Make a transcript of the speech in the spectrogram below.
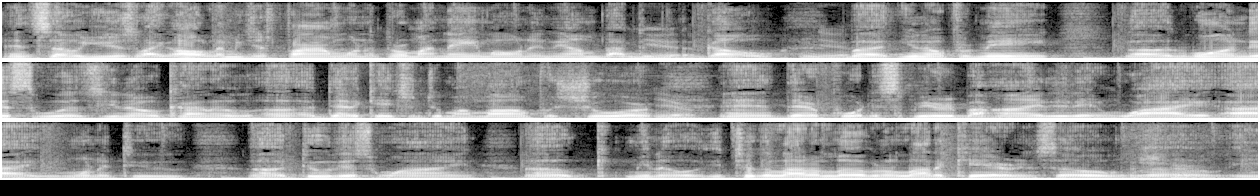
and so you just like, oh, let me just find one to throw my name on, and I'm about to Yeah. go. Yeah. But you know, for me, uh, one, this was you know kind of a, a dedication to my mom for sure, Yeah. and therefore the spirit behind it and why I wanted to uh, do this wine. Uh, you know, it took a lot of love and a lot of care, and so uh, and,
